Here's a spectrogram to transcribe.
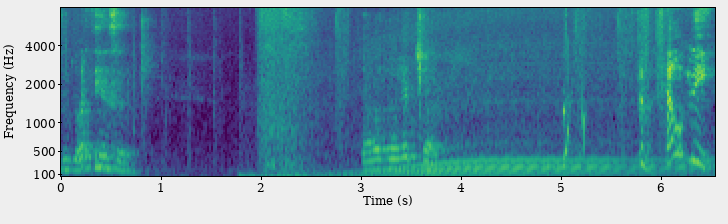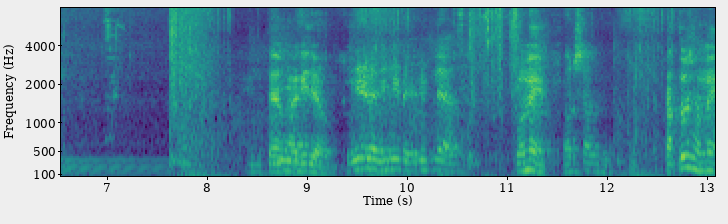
দু পার্টি আছে তাহলে তো হেডশট Help me. চিন্তা ভাগি যাও এর এর রিপ্লে আছে কোনে ওর সামনে কাতরের সামনে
